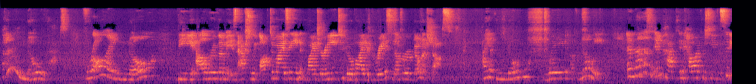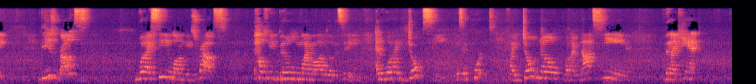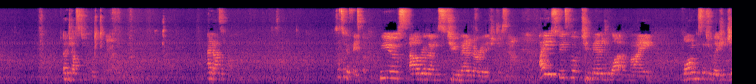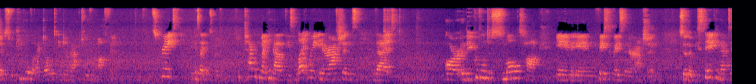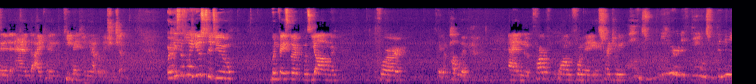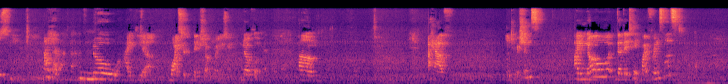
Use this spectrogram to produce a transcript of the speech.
But I don't know that. For all I know, the algorithm is actually optimizing my journey to go by the greatest number of donut shops. I have no way of knowing. And that has an impact in how I perceive the city. These routes, what I see along these routes, helps me build my model of the city. And what I don't see is important. If I don't know what I'm not seeing, then I can't adjust accordingly. And that's a problem. So let's look at Facebook. We use algorithms to manage our relationships now. I use Facebook to manage a lot of my long distance relationships with people that I don't interact with often. It's great because I can sort of keep track them. I can have these lightweight interactions that are the equivalent of small talk in, in face-to-face interaction so that we stay connected and I can keep maintaining that relationship. Or at least that's what I used to do when Facebook was young, before they went public, and far long before they started doing all these weird things with the newsfeed. I had no idea why certain things show up in my newsfeed. No clue. Um, I have intuitions. I know that they take my friends list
